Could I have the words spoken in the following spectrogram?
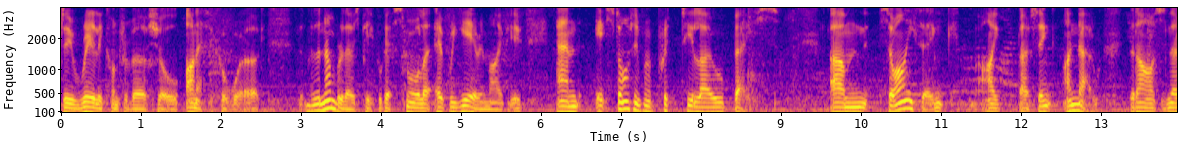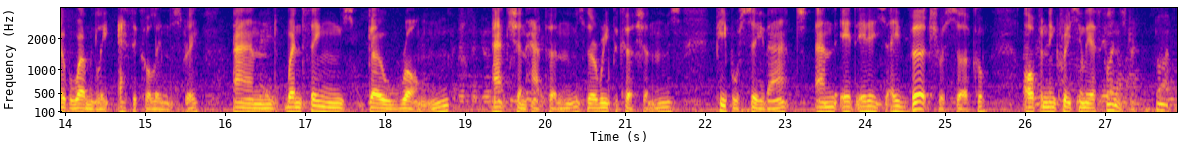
do really controversial, unethical work, the number of those people gets smaller every year, in my view, and it's starting from a pretty low base. Um, so I think, I don't think, I know that ours is an overwhelmingly ethical industry, and when things go wrong, action happens, there are repercussions, people see that, and it, it is a virtuous circle of an increasingly ethical industry. Right.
